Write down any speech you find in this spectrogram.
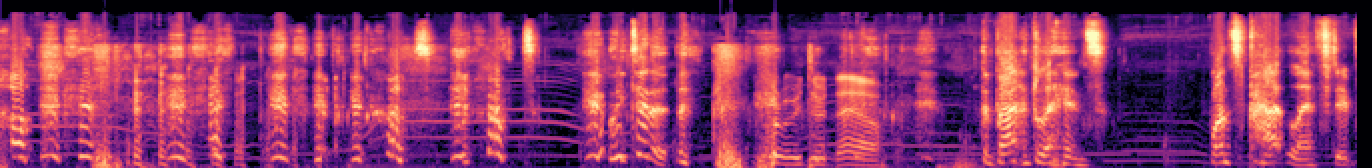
Oh. Ross, Ross, we did it! what do we do now? The Badlands. Once Pat left it.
